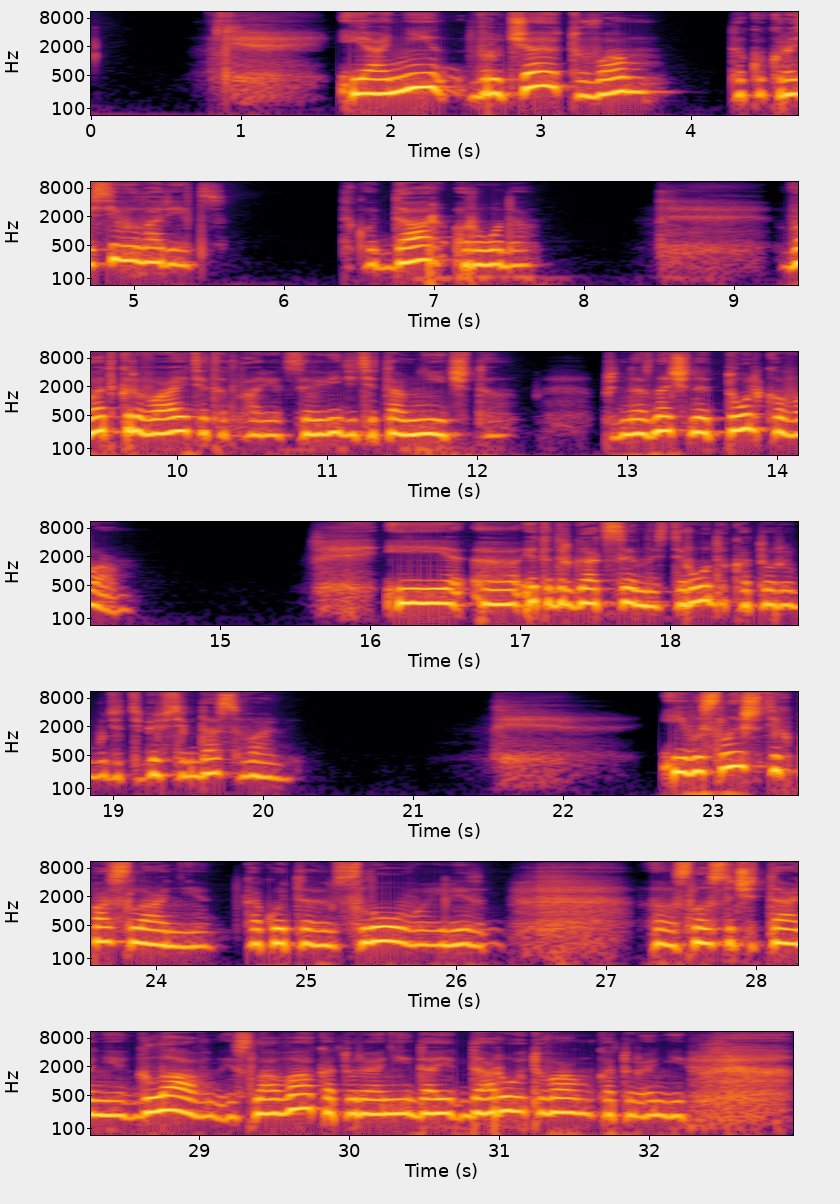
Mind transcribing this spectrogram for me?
И они вручают вам такой красивый ларец, такой дар рода. Вы открываете этот ларец, и вы видите там нечто, предназначенное только вам. И э, это драгоценность рода, которая будет теперь всегда с вами. И вы слышите их послание, какое-то слово или э, словосочетание, главные слова, которые они даруют вам, которые они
